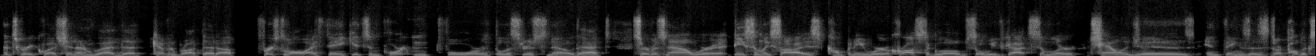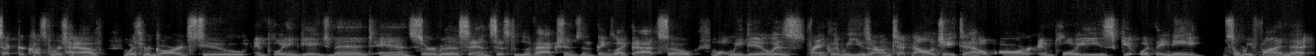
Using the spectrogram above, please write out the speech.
That's a great question. And I'm glad that Kevin brought that up. First of all, I think it's important for the listeners to know that ServiceNow, we're a decently sized company. We're across the globe. So we've got similar challenges and things as our public sector customers have with regards to employee engagement and service and systems of actions and things like that. So what we do is, frankly, we use our own technology to help our employees get what they need. So we find that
